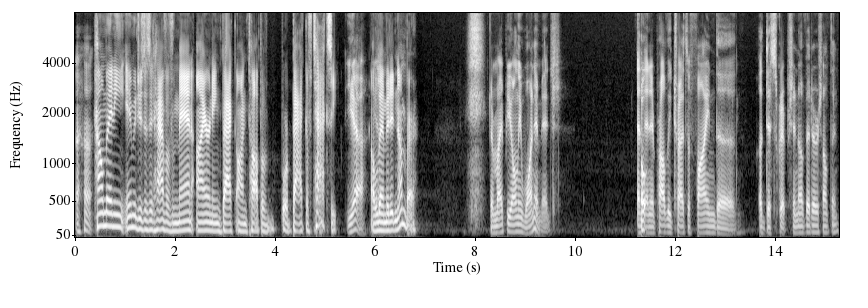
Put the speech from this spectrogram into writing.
Uh-huh. How many images does it have of a man ironing back on top of or back of taxi? Yeah. A limited number. There might be only one image. Oh. And then it probably tries to find the a description of it or something.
